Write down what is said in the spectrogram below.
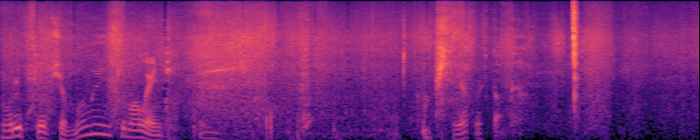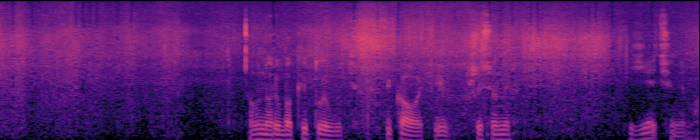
Ну, рибки взагалі маленькі-маленькі. Якось так. А воно рибаки пливуть. Цікаво, чи щось у них є чи нема.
